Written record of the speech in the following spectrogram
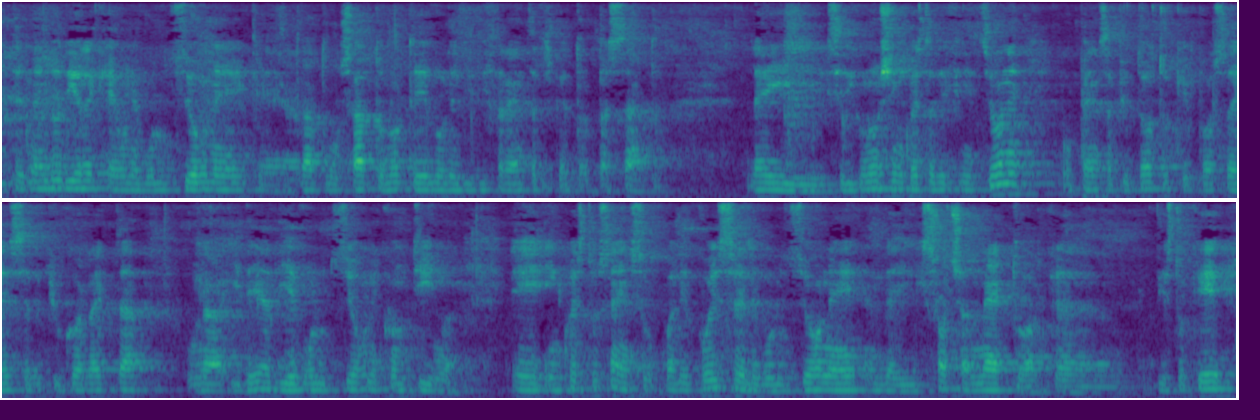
intendendo dire che è un'evoluzione che ha dato un salto notevole di differenza rispetto al passato. Lei si riconosce in questa definizione o pensa piuttosto che possa essere più corretta una idea di evoluzione continua? E in questo senso quale può essere l'evoluzione dei social network? Eh, visto che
